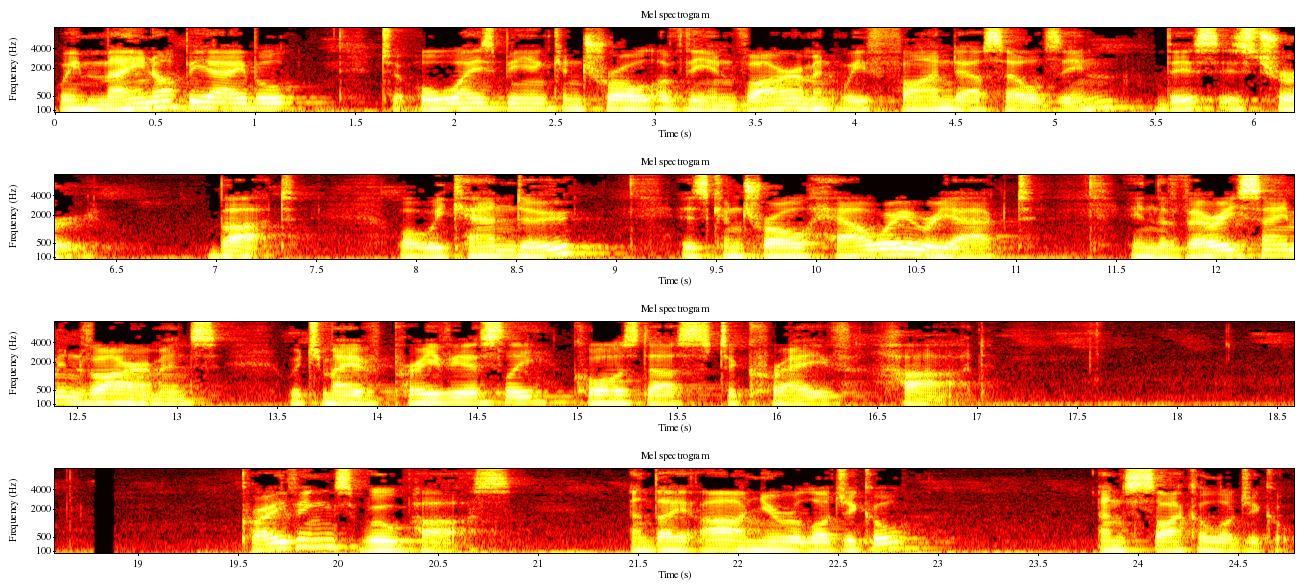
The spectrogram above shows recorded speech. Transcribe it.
We may not be able to always be in control of the environment we find ourselves in, this is true. But what we can do is control how we react in the very same environments which may have previously caused us to crave hard. Cravings will pass, and they are neurological and psychological.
